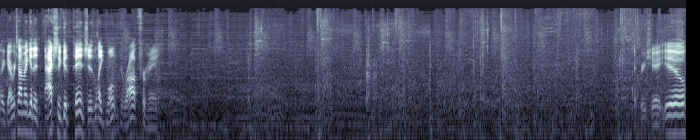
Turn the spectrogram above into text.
Like, every time I get an actually good pinch, it, like, won't drop for me. I appreciate you.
